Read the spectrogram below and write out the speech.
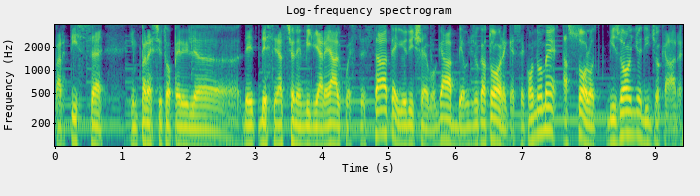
partisse in prestito per il eh, de- destinazione Villareal quest'estate, io dicevo Gabbia è un giocatore che secondo me ha solo bisogno di giocare,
